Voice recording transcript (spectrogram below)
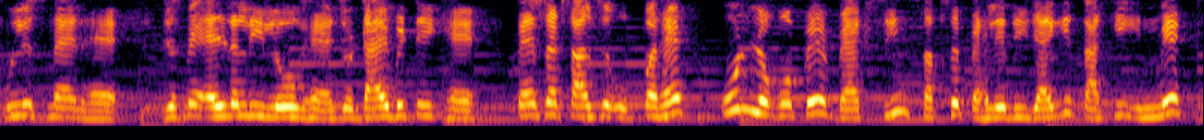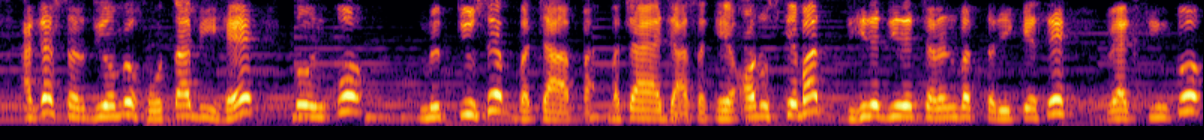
पुलिसमैन है, जिसमें एल्डरली लोग हैं, जो डायबिटिक है, पैंसठ साल से ऊपर है, उन लोगों पे वैक्सीन सबसे पहले दी जाएगी, ताकि इनमें अगर सर्दियों में होता भी है तो उनको मृत्यु से बचा बचाया जा सके और उसके बाद धीरे धीरे चरणबद्ध तरीके से वैक्सीन को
